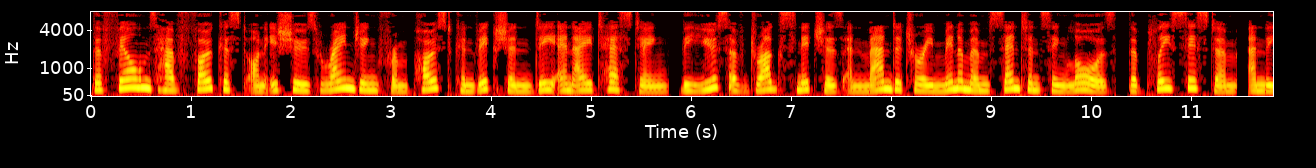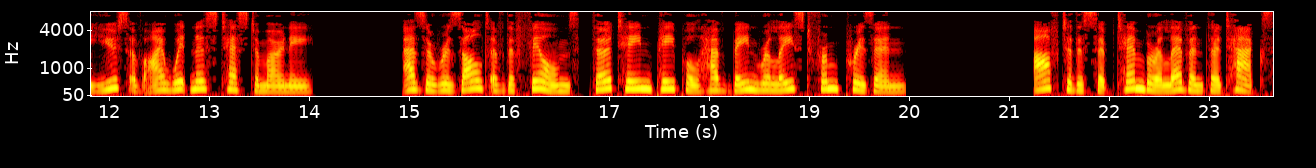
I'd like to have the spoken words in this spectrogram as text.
The films have focused on issues ranging from post-conviction DNA testing, the use of drug snitches and mandatory minimum sentencing laws, the plea system, and the use of eyewitness testimony. As a result of the films, 13 people have been released from prison. After the September 11 attacks,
